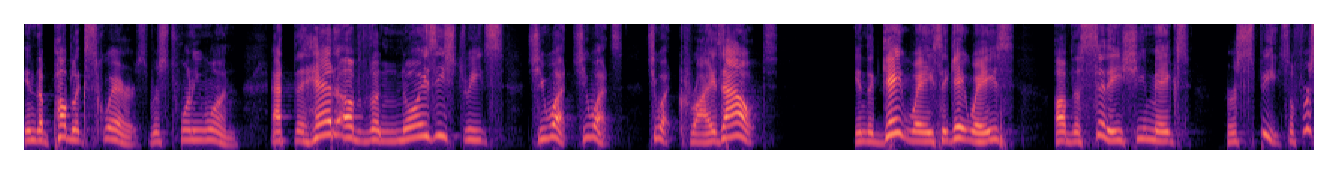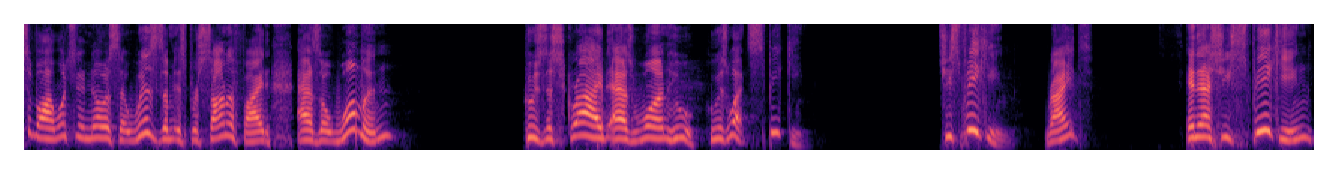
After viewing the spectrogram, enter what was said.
in the public squares. Verse 21. At the head of the noisy streets, she what? She what? She what? Cries out. In the gateways, say gateways of the city, she makes her speech. So, first of all, I want you to notice that wisdom is personified as a woman who's described as one who, who is what? Speaking. She's speaking, right? And as she's speaking,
